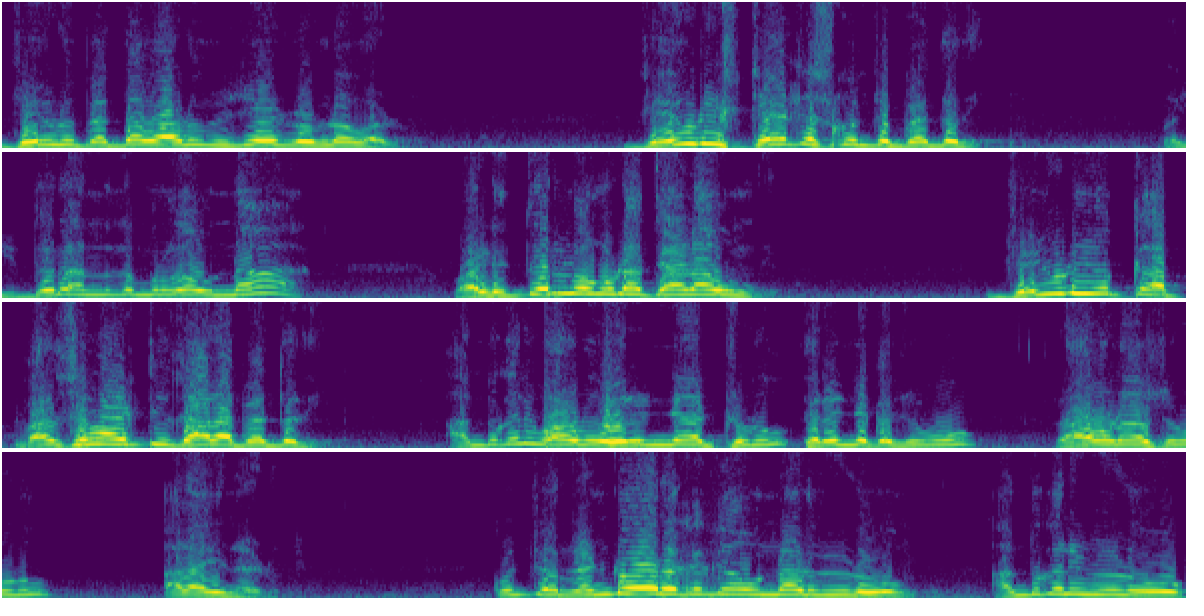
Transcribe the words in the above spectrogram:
జయుడు పెద్దవాడు విజయుడు రెండోవాడు. జయుడి స్టేటస్ కొంచెం పెద్దది. ఇద్దరు అన్నదమ్ములుగా ఉన్నా వాళ్ళిద్దరిలో కూడా తేడా ఉంది. జయుడి యొక్క పర్సనాలిటీ చాలా పెద్దది. అందుకని వాడు హిరణ్యాక్షుడు హిరణ్యకశువు రావణాసురుడు అలా అయినాడు. కొంచెం రెండో రకంగా ఉన్నాడు వీడు. అందుకని వీడు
